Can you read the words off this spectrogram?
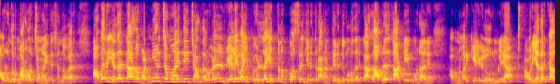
அவர் வந்து ஒரு மரவர் சமுதாயத்தை சேர்ந்தவர். அவர் எதற்காக வன்னியர் சமுதாயத்தை சார்ந்தவர்கள் வேலை வாய்ப்புகளில் எத்தனை பர்சன்டேஜ் இருக்கிறாங்கன்னு தெரிந்து கொள்வதற்காக அவர் எதுக்கு ஆர்டிஐ போடுறாரு? அப்படின்ற மாதிரி கேள்விகள் வரும் இல்லையா? அவர் எதற்காக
